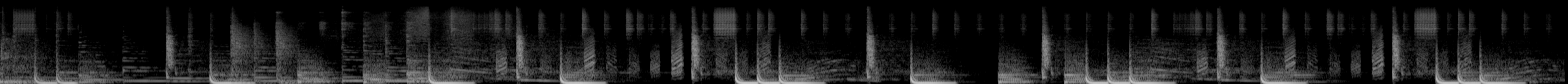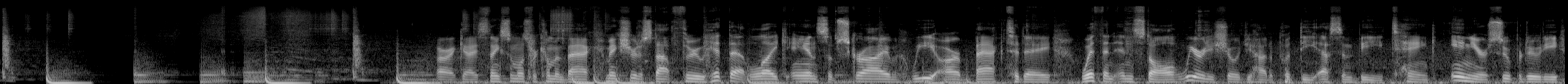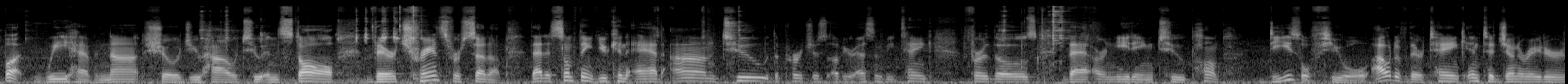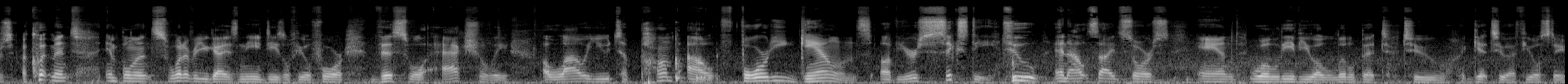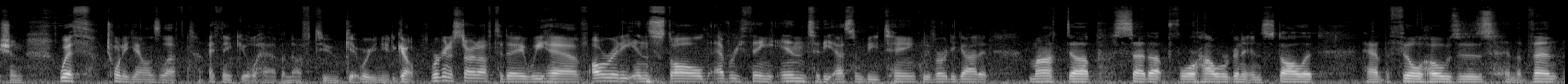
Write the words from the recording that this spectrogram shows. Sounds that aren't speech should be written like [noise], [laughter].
Right, guys, thanks so much for coming back. Make sure to stop through, hit that like and subscribe. We are back today with an install. We already showed you how to put the S&B tank in your Super Duty, but we have not showed you how to install their transfer setup. That is something you can add on to the purchase of your S&B tank for those that are needing to pump diesel fuel out of their tank into generators, equipment, implements, whatever you guys need diesel fuel for. This will actually allow you to pump out 40 gallons of your 60 to an outside source and will leave you a little bit to get to a fuel station. With 20 gallons left, I think you'll have enough to get where you need to go. We're gonna start off today. We have already installed everything into the S&B tank. We've already got it mocked up, set up for how we're going to install it. Have the fill hoses and the vent.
